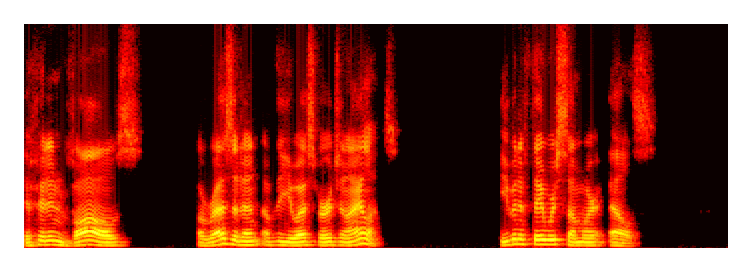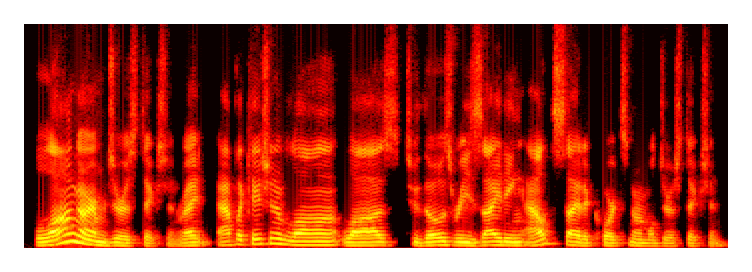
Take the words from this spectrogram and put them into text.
if it involves a resident of the U.S. Virgin Islands, even if they were somewhere else. Long arm jurisdiction, right? Application of law laws to those residing outside a court's normal jurisdiction.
